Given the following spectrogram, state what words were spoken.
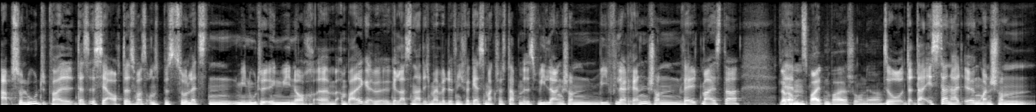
Absolut, weil das ist ja auch das, was uns bis zur letzten Minute irgendwie noch ähm, am Ball ge gelassen hat. Ich meine, wir dürfen nicht vergessen, Max Verstappen ist wie lange schon, wie viele Rennen schon Weltmeister? Ich glaube, ähm, am zweiten war er schon, ja. So, da, da ist dann halt irgendwann schon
